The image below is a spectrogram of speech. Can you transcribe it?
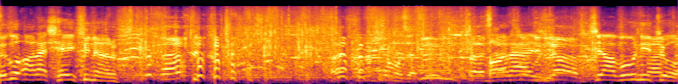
بگو آرش حیفی نرو. آرش جوونی تو.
